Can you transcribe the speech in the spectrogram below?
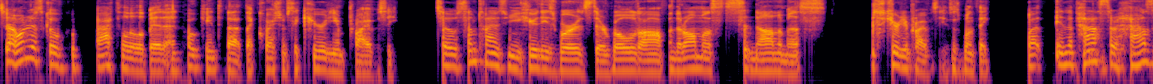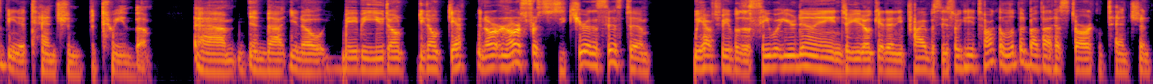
So I want to just go back a little bit and poke into that, that question of security and privacy. So sometimes when you hear these words, they're rolled off and they're almost synonymous. Security and privacy is one thing. But in the past, there has been a tension between them. Um, in that, you know, maybe you don't you don't get in order, in order for us to secure the system, we have to be able to see what you're doing until you don't get any privacy. So, can you talk a little bit about that historical tension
